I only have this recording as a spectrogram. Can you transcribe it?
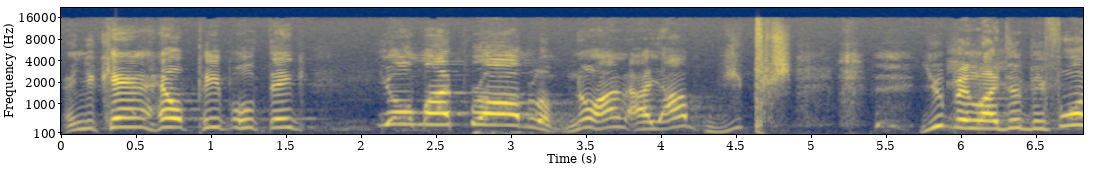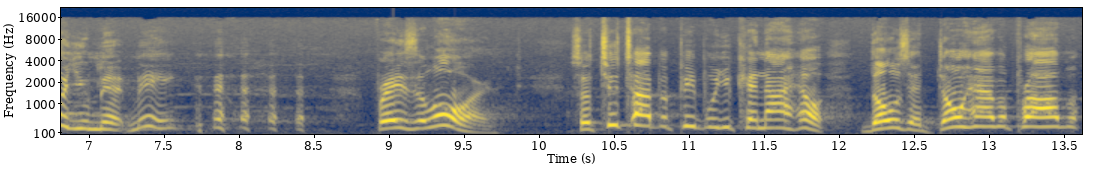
And you can't help people who think, you're my problem. No, I, I, I you've been like this before you met me. Praise the Lord. So two type of people you cannot help. Those that don't have a problem,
